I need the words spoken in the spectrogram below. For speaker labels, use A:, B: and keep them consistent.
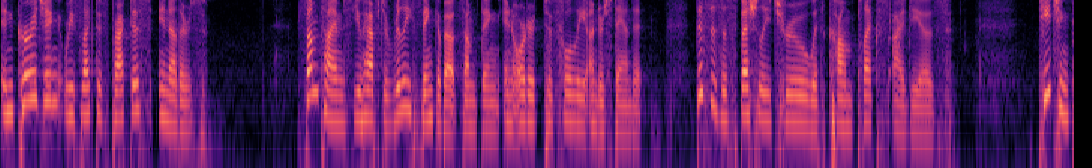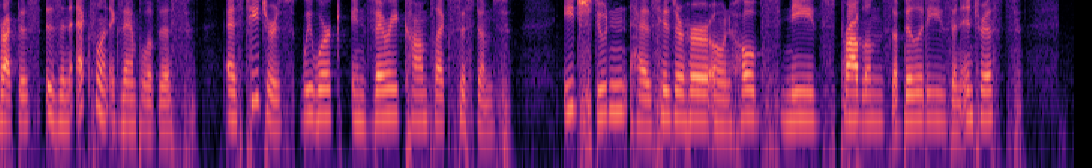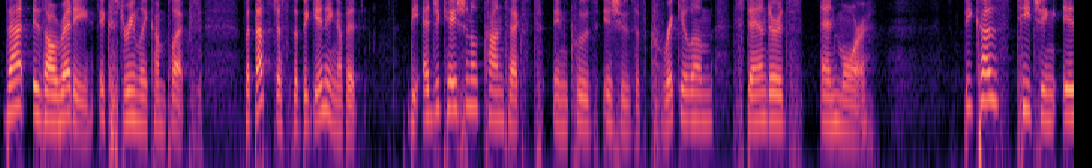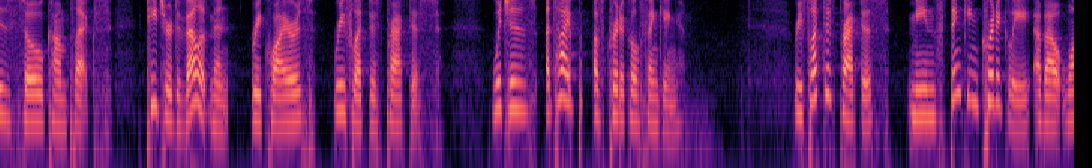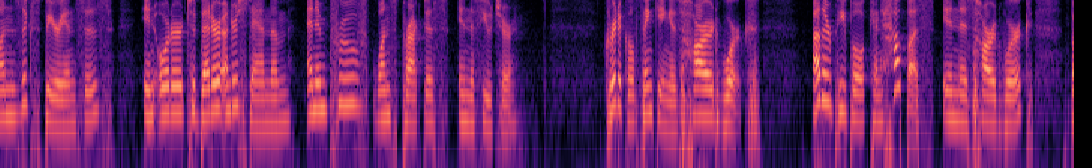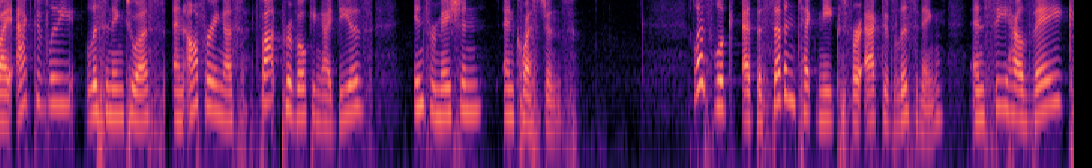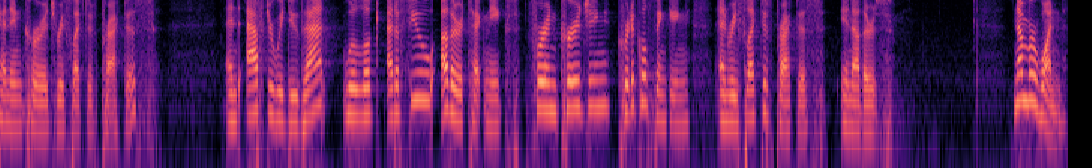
A: Encouraging reflective practice in others. Sometimes you have to really think about something in order to fully understand it. This is especially true with complex ideas. Teaching practice is an excellent example of this. As teachers, we work in very complex systems. Each student has his or her own hopes, needs, problems, abilities, and interests. That is already extremely complex, but that's just the beginning of it. The educational context includes issues of curriculum, standards, and more. Because teaching is so complex, teacher development requires reflective practice, which is a type of critical thinking. Reflective practice means thinking critically about one's experiences in order to better understand them and improve one's practice in the future. Critical thinking is hard work. Other people can help us in this hard work by actively listening to us and offering us thought provoking ideas, information, and questions. Let's look at the seven techniques for active listening and see how they can encourage reflective practice. And after we do that, we'll look at a few other techniques for encouraging critical thinking and reflective practice in others. Number one,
